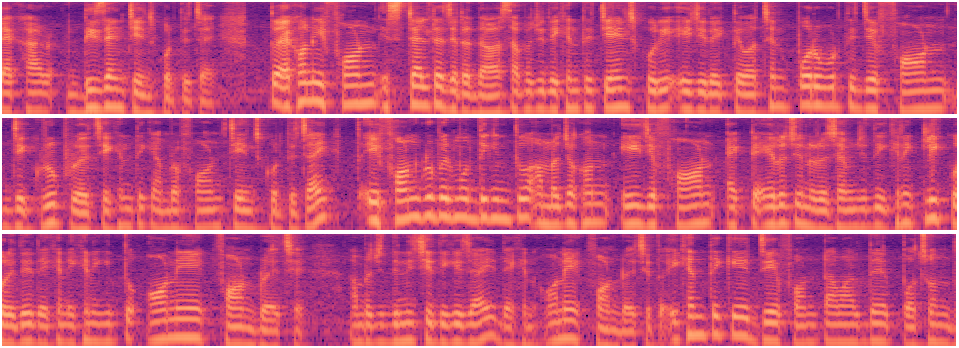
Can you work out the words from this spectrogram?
লেখার ডিজাইন চেঞ্জ করতে চাই। তো এখন এই ফন স্টাইলটা যেটা দেওয়া আছে, আমরা যদি এখান থেকে চেঞ্জ করি, এই যে দেখতে পাচ্ছেন, পরবর্তী যে ফন যে গ্রুপ রয়েছে, এখান থেকে আমরা ফন চেঞ্জ করতে চাই। তো এই ফন গ্রুপের মধ্যে কিন্তু আমরা যখন এই যে ফন একটা এরোচিনে রয়েছে, আমি যদি এখানে ক্লিক করে দিই, দেখেন এখানে কিন্তু অনেক ফন্ট রয়েছে। আমরা যদি নিচের দিকে যাই, দেখেন অনেক ফন্ট রয়েছে। তো এখান থেকে যে ফন্টটা আমাদের পছন্দ,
